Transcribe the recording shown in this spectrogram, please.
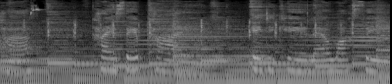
Plus ไทยเซฟไทย ATK และวัคซีน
